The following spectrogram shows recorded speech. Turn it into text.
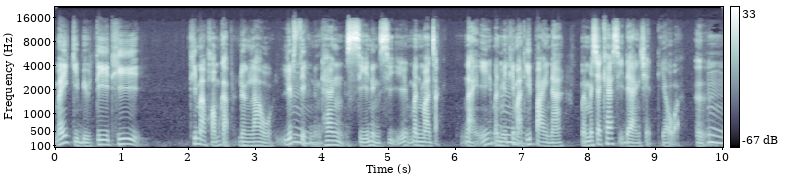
ไม่กี่บิวตี้ที่ที่มาพร้อมกับเรื่องเล่าลิปสติกหนึ่งแท่งสีหนึ่งสีมันมาจากไหนมันมีที่มาที่ไปนะ มันไม่ใช่แค่สีแดงเฉดเดียวอะ่ะเออออืม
